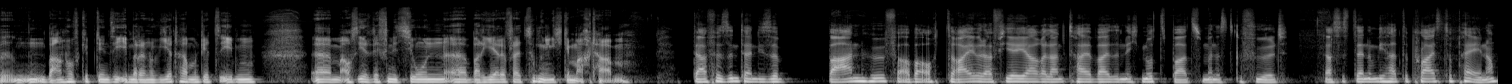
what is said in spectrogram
einen Bahnhof gibt, den sie eben renoviert haben und jetzt eben ähm, aus ihrer Definition äh, barrierefrei zugänglich gemacht haben. Dafür sind dann diese Bahnhöfe aber auch drei oder vier Jahre lang teilweise nicht nutzbar, zumindest gefühlt. Das ist dann irgendwie halt the price to pay, ne?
